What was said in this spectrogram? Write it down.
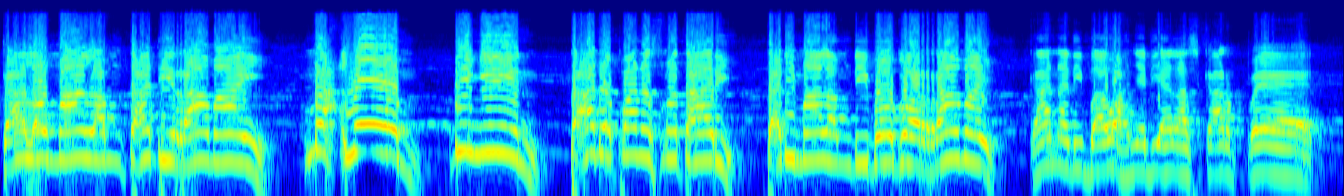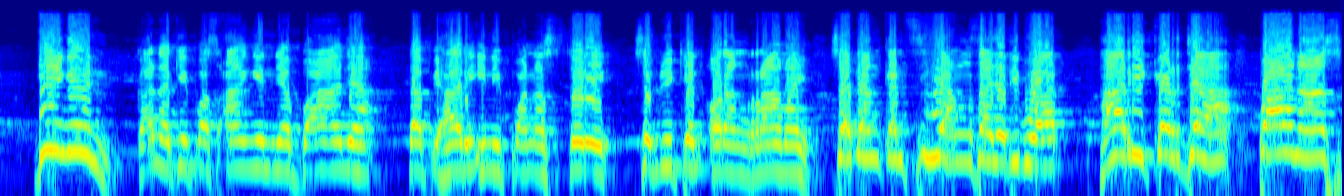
Kalau malam tadi ramai, maklum, dingin, tak ada panas matahari. Tadi malam di Bogor ramai karena di bawahnya di alas karpet dingin karena kipas anginnya banyak tapi hari ini panas terik sedemikian orang ramai sedangkan siang saja dibuat hari kerja panas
